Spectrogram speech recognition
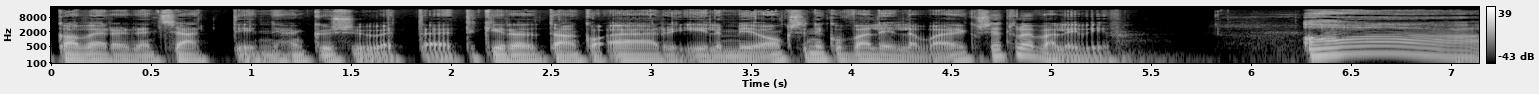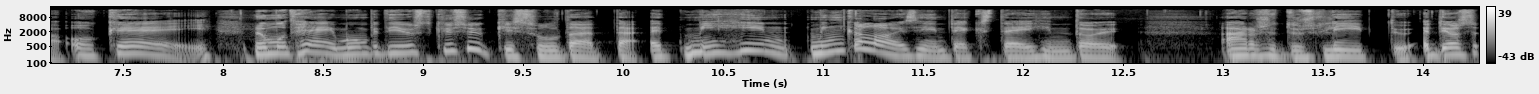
kavereiden chattiin, niin hän kysyy, että, että kirjoitetaanko ääriilmiö, onko se niin kuin välillä vai eikö se tule väliviiva? Aa, okei. No mut hei, mun piti just kysyäkin sulta, että, että mihin, minkälaisiin teksteihin toi ärsytys liittyy? Että jos,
